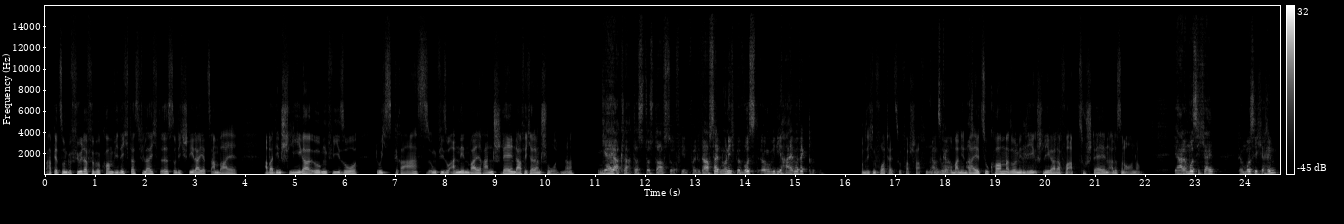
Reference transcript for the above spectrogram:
habe jetzt so ein Gefühl dafür bekommen, wie dicht das vielleicht ist und ich stehe da jetzt am Ball, aber den Schläger irgendwie so durchs Gras irgendwie so an den Ball ranstellen, darf ich ja dann schon, ne? Ja, ja, klar, das, das darfst du auf jeden Fall. Du darfst halt nur nicht bewusst irgendwie die Halme wegdrücken um sich einen Vorteil zu verschaffen. Ganz also genau. um an den also Ball also, zu kommen, also um den Schläger davor abzustellen, alles in Ordnung. Ja, da muss ich ja hin, da muss ich ja hin,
